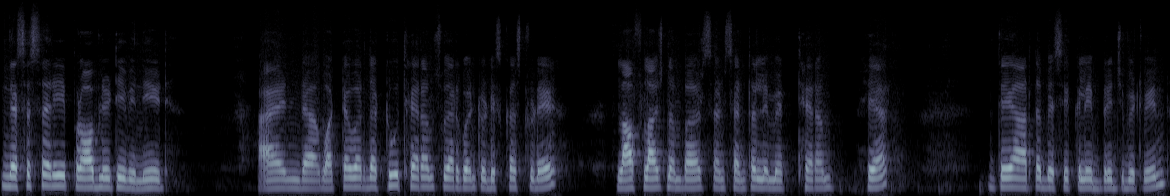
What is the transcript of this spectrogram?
necessary probability we need and uh, whatever the two theorems we are going to discuss today large numbers and central limit theorem here. They are the basically bridge between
